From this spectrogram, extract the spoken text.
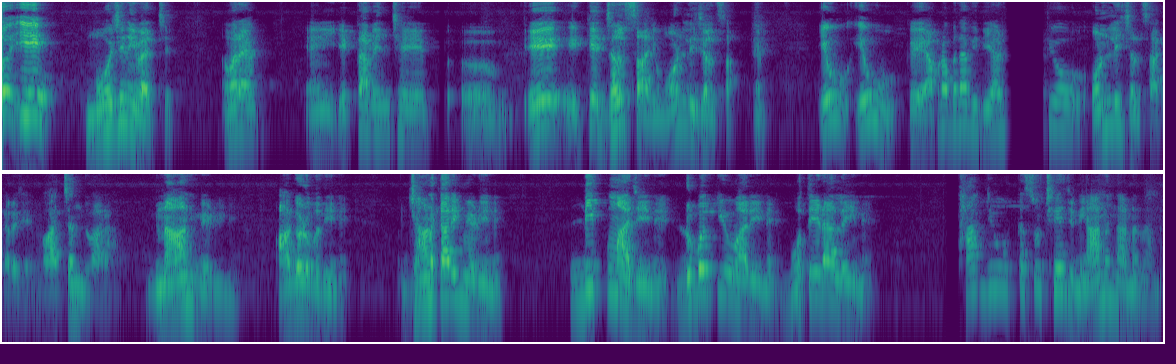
તો એ મોજની વાત છે. અમારા અહીં એકતાબેન છે એ કે જલસા જ ઓનલી જલસા એમ. એવું એવું કે આપણા બધા વિદ્યાર્થીઓ ઓનલી જલસા કરે છે, વાંચન દ્વારા, જ્ઞાન મેળવીને, આગળ વધીને, જાણકારી મેળવીને, ડીપમાં જઈને ડૂબકીઓ મારીને, મોતીડા લઈને, થાક જેવું કશું છે જ નહીં, આનંદ આનંદ આનંદ.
